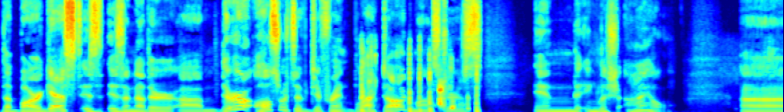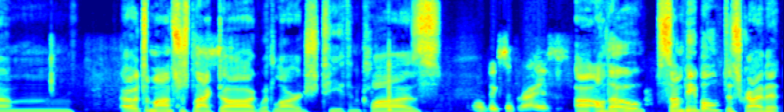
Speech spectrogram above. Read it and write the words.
the Barguest is is another. Um, there are all sorts of different black dog monsters in the English Isle. Um, oh, it's a monstrous black dog with large teeth and claws. Oh, big surprise. Uh, although some people describe it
